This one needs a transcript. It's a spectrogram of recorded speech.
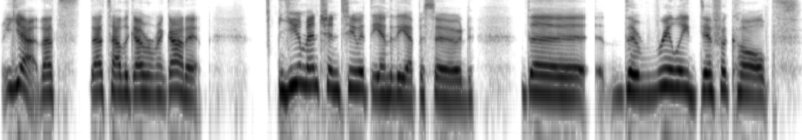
Yeah, that's that's how the government got it. You mentioned too at the end of the episode the the really difficult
